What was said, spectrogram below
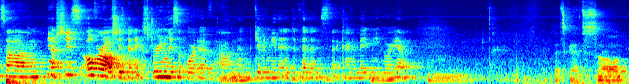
And so, um, yeah, she's overall she's been extremely supportive um, and given me the independence that kind of made me who I am. That's good. So,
